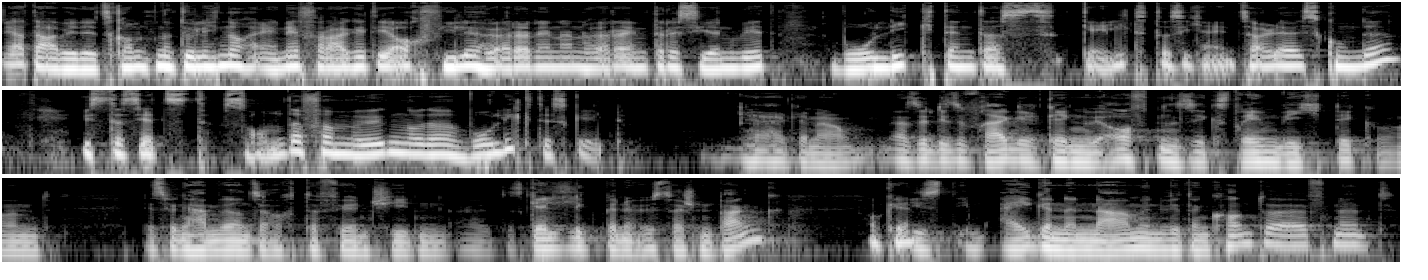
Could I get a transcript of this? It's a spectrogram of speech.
Ja, David, jetzt kommt natürlich noch eine Frage, die auch viele Hörerinnen und Hörer interessieren wird. Wo liegt denn das Geld, das ich einzahle als Kunde? Ist das jetzt Sondervermögen oder wo liegt das Geld? Ja, genau. Also diese Frage kriegen wir oft und ist extrem wichtig und deswegen haben wir uns auch dafür entschieden. Also das Geld liegt bei einer österreichischen Bank, okay. ist im eigenen Namen wird ein Konto eröffnet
